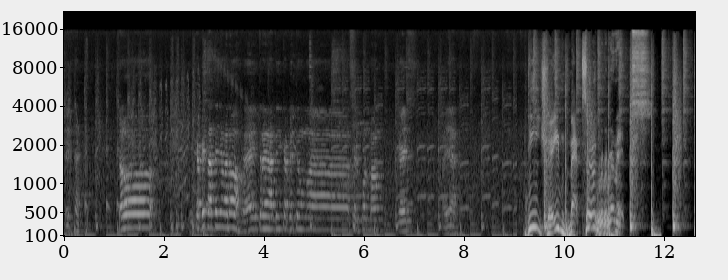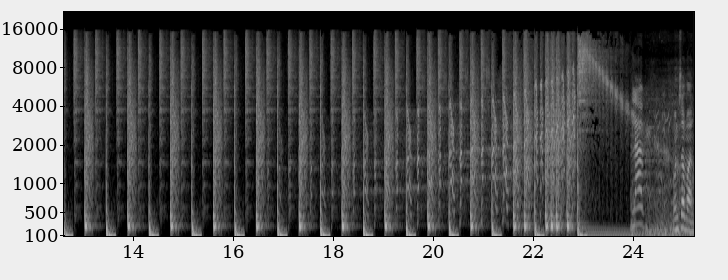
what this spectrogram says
Ayan. So, ikabit natin yung ano, eh, try natin ikabit yung ah, cellphone mount, guys. Ayan. DJ Maxer Remix. Lab, Unsa man?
